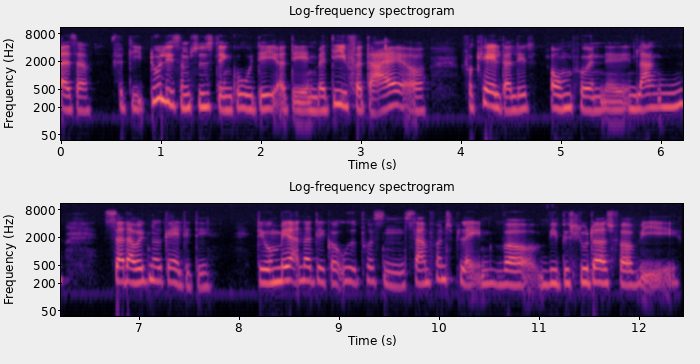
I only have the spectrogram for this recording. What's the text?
altså fordi du ligesom synes, det er en god idé, og det er en værdi for dig, og forkæle dig lidt oven på en, øh, en lang uge, så er der jo ikke noget galt i det. Det er jo mere, når det går ud på sådan en samfundsplan, hvor vi beslutter os for, at vi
